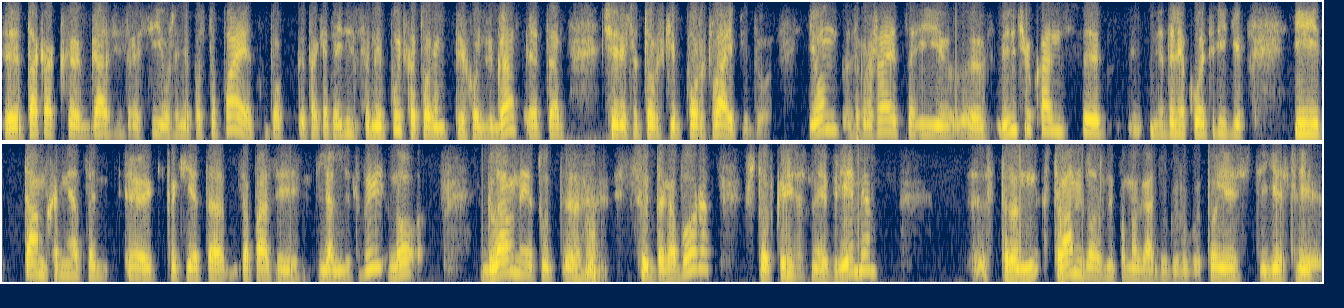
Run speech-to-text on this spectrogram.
Э, так как газ из России уже не поступает, то так это единственный путь, которым приходит газ, это через литовский порт Лайпиду. И он загружается и э, в Винчукальнс, э, недалеко от Риги, и там хранятся э, какие-то запасы для Литвы, но главное тут э, суть договора, что в кризисное время э, стран, страны должны помогать друг другу. То есть, если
